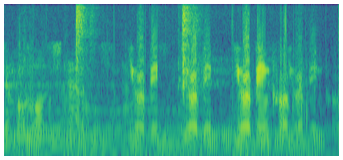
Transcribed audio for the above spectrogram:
symbols, all the status, you are being, you are being, you are being programmed.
